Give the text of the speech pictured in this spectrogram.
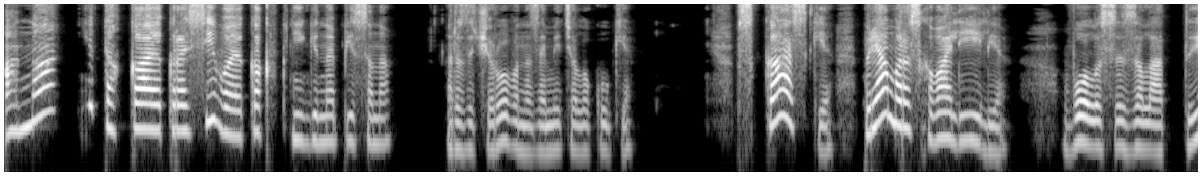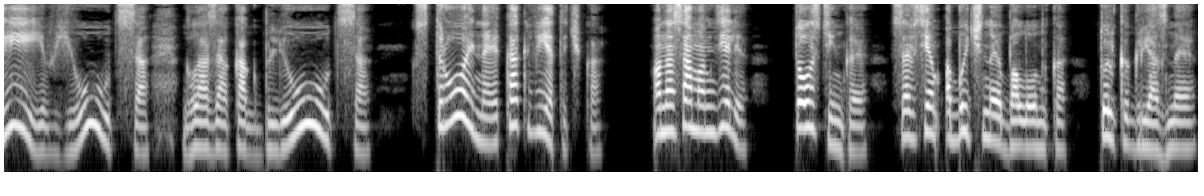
«Она не такая красивая, как в книге написано», — разочарованно заметила Куки. «В сказке прямо расхвалили. Волосы золотые, вьются, глаза как блюдца, стройная, как веточка. А на самом деле толстенькая, совсем обычная баллонка, только грязная».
